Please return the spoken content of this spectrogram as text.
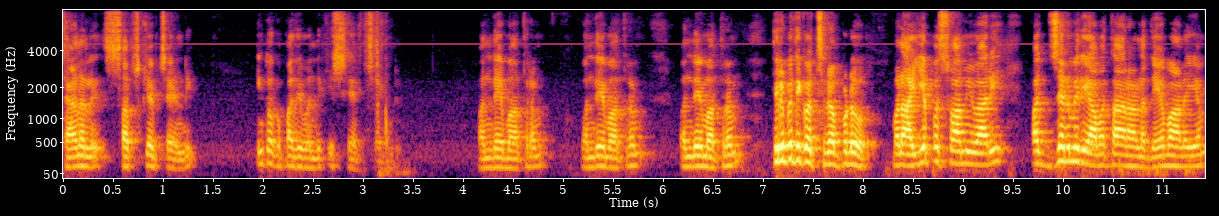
ఛానల్ సబ్స్క్రైబ్ చేయండి. ఇంకొక పది మందికి షేర్ చేయండి. వందే మాత్రం వందే మాత్రం వందే మాత్రం. తిరుపతికి వచ్చినప్పుడు మన అయ్యప్ప స్వామి వారి పద్దెనిమిది అవతారాల దేవాలయం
